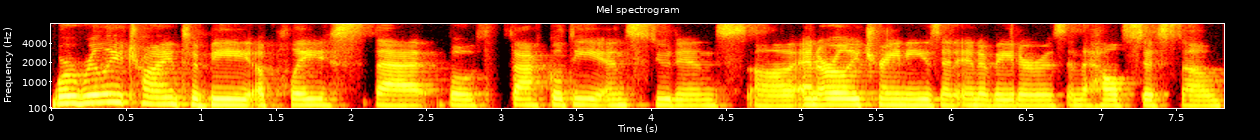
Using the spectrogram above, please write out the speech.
We're really trying to be a place that both faculty and students uh, and early trainees and innovators in the health system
